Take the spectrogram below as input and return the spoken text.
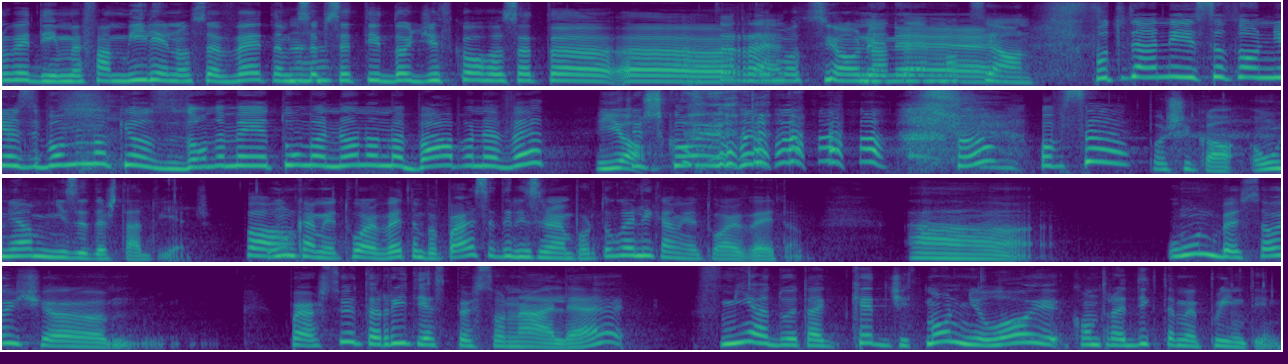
nuk e di, me familjen ose vetëm, mhm. sepse ti do gjithë kohës atë emocionin e... Në të emocion. Po të tani, se thonë njerëzit, po mirë kjo, s'don me jetu me nënën, me babën e vet? Jo. Që shkojë? Po pse? Po shiko, unë jam 27 vjeçe. Po. Unë kam jetuar vetëm përpara se të nisesha në Portugali, kam jetuar vetëm. Ë uh, unë besoj që për arsye të rritjes personale, fëmija duhet ta ketë gjithmonë një lloj kontradikte me prindin.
